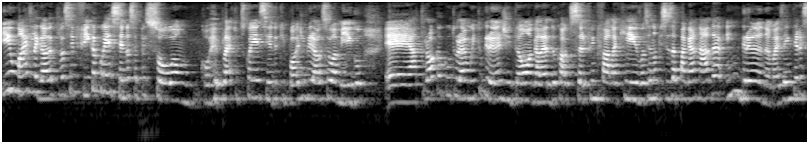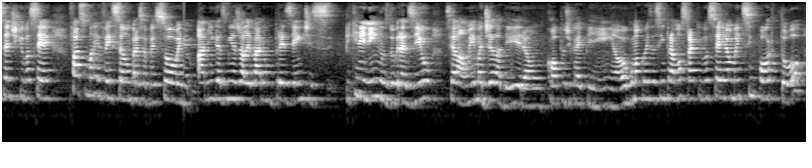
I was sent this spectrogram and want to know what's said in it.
E o mais legal é que você fica conhecendo essa pessoa, um repleto desconhecido que pode virar o seu amigo. É, a troca cultural é muito grande, então a galera do Couchsurfing fala que você não precisa pagar nada em grana, mas é interessante que você faça uma refeição para essa pessoa. Amigas minhas já levaram presentes pequenininhos do Brasil, sei lá, um imã de geladeira, um copo de caipirinha, alguma coisa assim pra mostrar que você realmente se importou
